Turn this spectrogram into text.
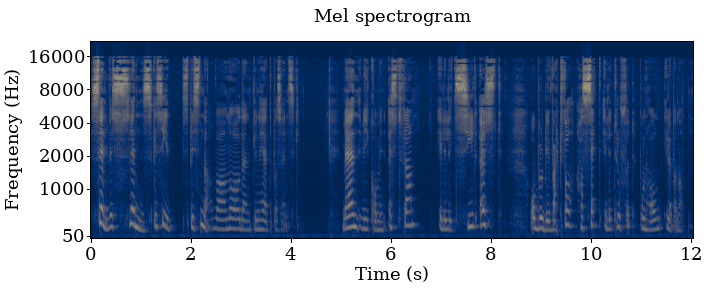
Selve svenske sydspissen, da, hva nå den kunne hete på svensk. Men vi kom inn østfra, eller litt sydøst, og burde i hvert fall ha sett eller truffet Bornholm i løpet av natten.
